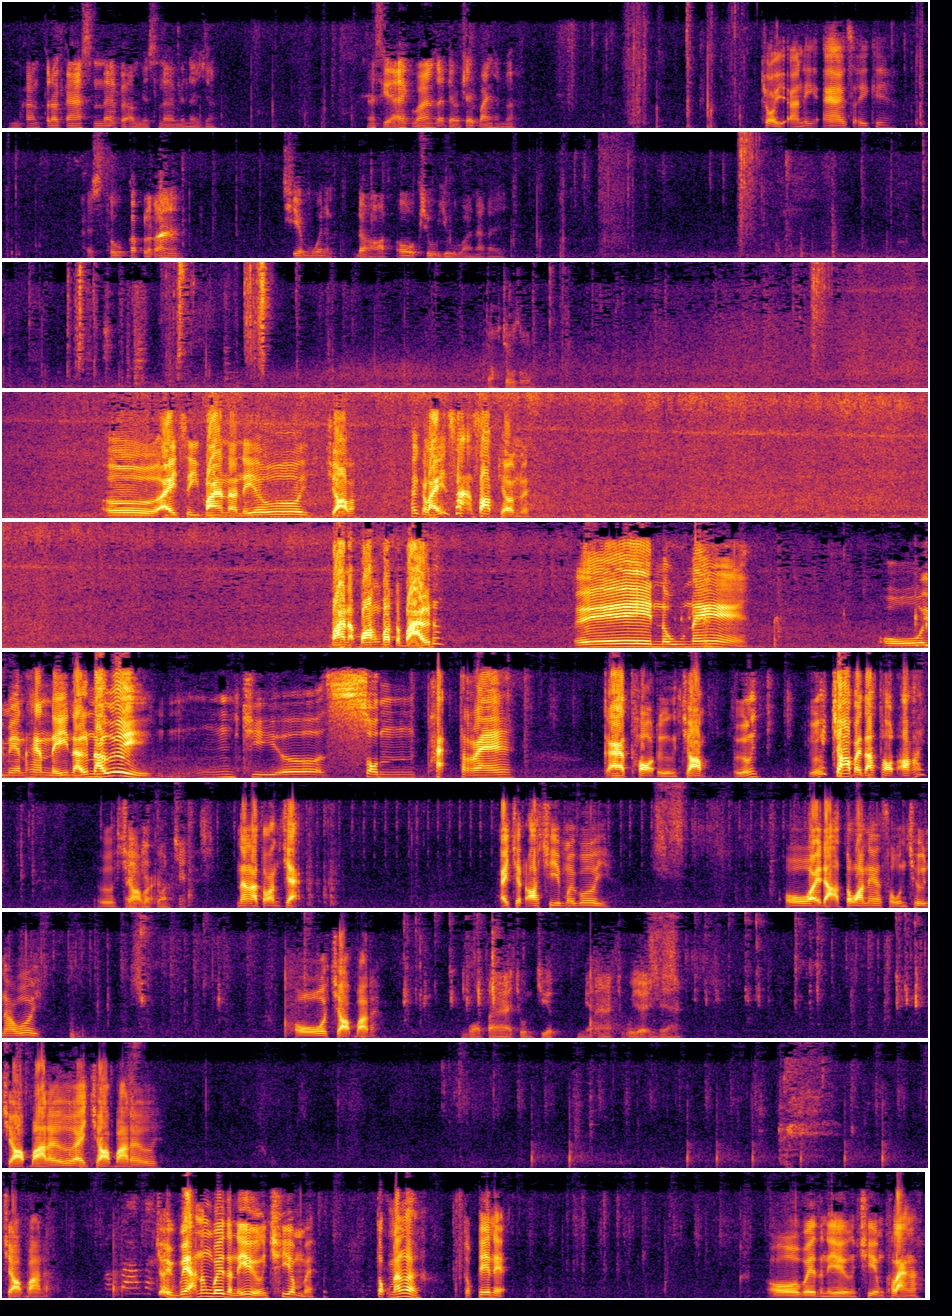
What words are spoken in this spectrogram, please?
សំខាន់ត្រូវការ snap តែអត់មាន snap មានអីចឹងហើយស្គីឯងក៏បានតែចែកបាញ់ហ្នឹងណា ចុយអានេះអាវស្អីគេ ហើយស្ទូកັບឡើយឈាមមួយហ្នឹងដឹងអត់អូ Q យូរបានណាស់ដែរចោះចូលសូន អឺឯងស៊ីបានអានេះអើយចប់ហើយកន្លែងសាក់សពច្រើនមែនបានអាបងបတ်តបៅហ្នឹងអេនូណែអូយមានហាននេះនៅនៅអីជាសុនផត្រាការថតរឿងចប់រឿងរឿងចប់ឲ្យតាថតអស់ហើយអឺចប់ហើយតែគាត់ចេះហ្នឹងអត់តន់ចាក់ ឯងចិត្តអស់ឈាមហើយវើយអូឯងដាក់អត់តន់ទេស្រូនឈឺណាស់វើយអូចាប់បាត់ហើយ ងាប់តែជនជាតិមានអាចជួយអីដែរ ចាប់បាត់ហើយអើយឯងចាប់បាត់ហើយអើយចាប់បាត់ហើយចុះវគ្គហ្នឹងវេទនារឿងឈាមហ៎ទុកហ្នឹងហ៎ទុកទៀតនេះ អូវេទនារឿងឈាមខ្លាំងហ៎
